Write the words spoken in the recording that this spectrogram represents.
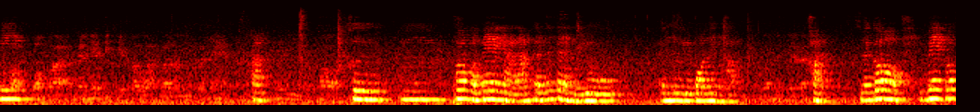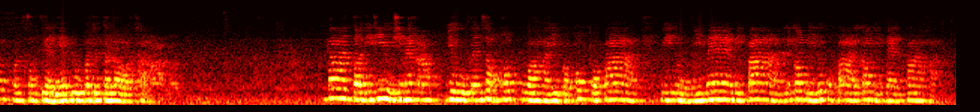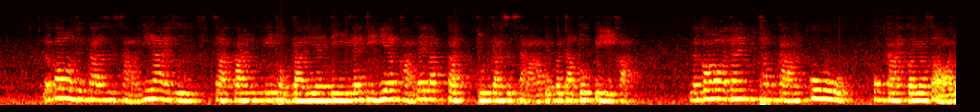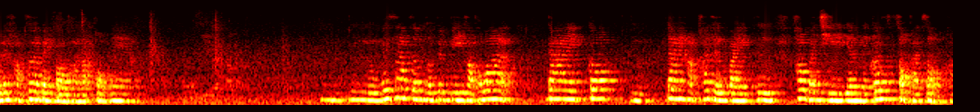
มี บอกบอกว่าในเนี้ยที่เขียนประวัติว่าเราอยู่กับแม่ค่ะ ไม่ได้อยู่กับพ่อคืออืมพ่อกับแม่หย่าร้างกันตั้งแต่หนูอยู่เอ่อหนูอยู่ปหนึ่งค่ะวันหนึ่งเลยนะค่ะ แล้วก็แม่ก็เป็นคนส่งเสียเลี้ยงดูมาโดยตลอดค่ะ บ้านเรามีบ้านตอนนี้ที่อยู่ใช่ไหมคะ อยู่เป็นสองครอบครัวค่ะ อยู่กับครอบครัวป้า มีหนูมีแม่มีป้า แล้วก็มีลูกของป้า แล้วก็มีแฟนป้าค่ะ แล้วก็ทุนการศึกษาที่ได้คือ จากการมีผลการเรียนดีและดีเยี่ยมค่ะ ได้รับการทุนการศึกษาเป็นประจำทุกปีค่ะ แล้วก็ได้ทำการกู้โครงการกยศด้วยค่ะ เพื่อแบ่งเบาภาระของแม่ค่ะหนูไม่ทราบจำนวนเป็นปีค่ะ เพราะว่าได้ก็ได้หักค่าเทอมไปคือเข้าบัญชีเดือนนึงก็สองพันสองค่ะ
